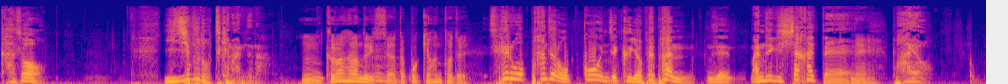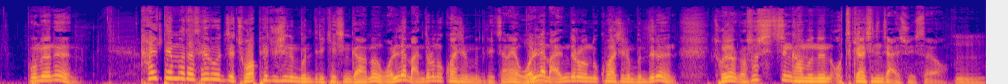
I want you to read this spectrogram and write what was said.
가서 이 집은 어떻게 만드나. 음, 그런 사람들 음. 있어요. 떡볶이 헌터들. 새로 판을 엎고 이제 그 옆에 판 이제 만들기 시작할 때 네. 봐요. 보면은 할 때마다 새로 이제 조합해 주시는 분들이 계신가 하면 원래 만들어 놓고 하시는 분들 있잖아요. 원래 네. 만들어 놓고 하시는 분들은 저녁 6시쯤 가면은 어떻게 하시는지 알 수 있어요. 음.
